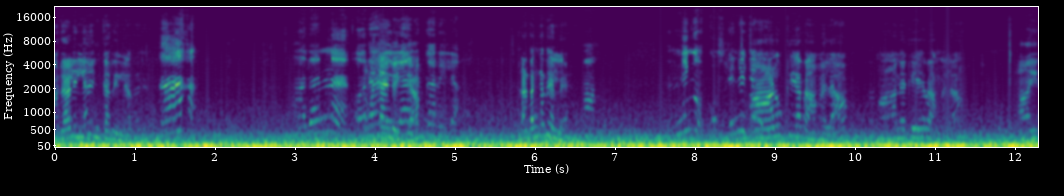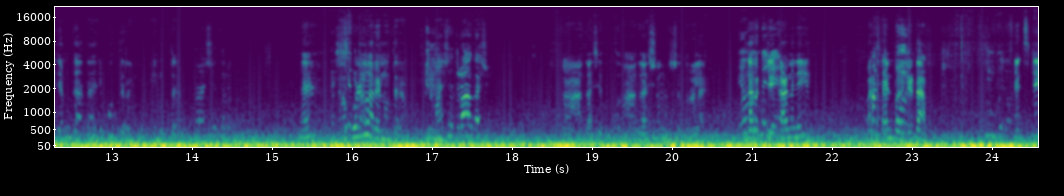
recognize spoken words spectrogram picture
ഒരാൾ ഇല്ല. എനിക്കറിയില്ല. എത്താൻ പോയിട്ട് കേട്ടോ നെക്സ്റ്റ്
